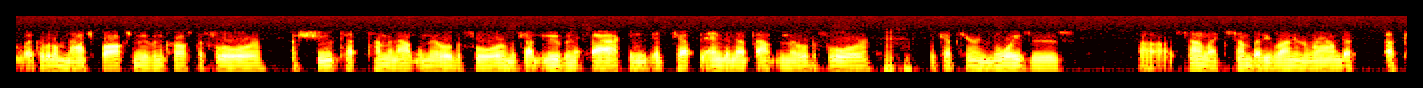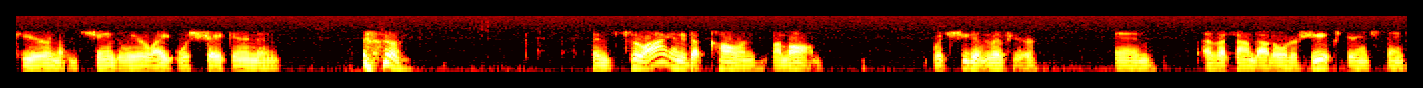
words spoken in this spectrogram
like a little matchbox moving across the floor. A shoe kept coming out in the middle of the floor, and we kept moving it back, and it kept ending up out in the middle of the floor. Mm-hmm. We kept hearing noises. Uh, it sounded like somebody running around up up here, and the chandelier light was shaking, and and so I ended up calling my mom, which she didn't live here, and as I found out older, she experienced things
